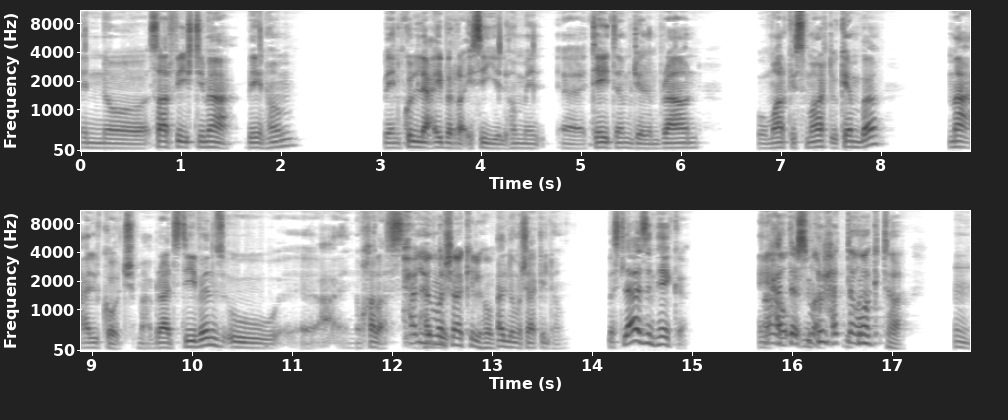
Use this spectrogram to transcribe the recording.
إنه صار في اجتماع بينهم بين كل اللعيبه الرئيسية اللي هم تيتم جيلين براون وماركس سمارت وكيمبا مع ال coach مع براد ستيفنز وانه آه، خلص حلوا مشاكلهم. حلوا مشاكلهم. بس لازم هيك. يعني حتى اسمع بكل حتى بكل وقتها م.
